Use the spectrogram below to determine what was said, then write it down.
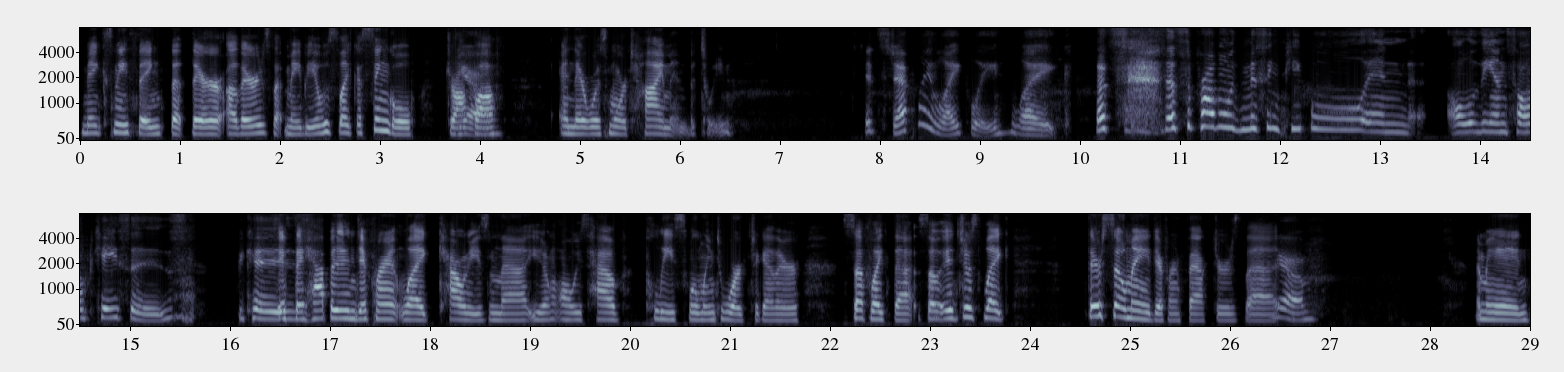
makes me think that there are others that maybe it was like a single drop Yeah. off and there was more time in between It's definitely likely. Like that's that's the problem with missing people and all of the unsolved cases. Because if they happen in different like counties and that you don't always have police willing to work together stuff like that. So it just like there's so many different factors that yeah. I mean,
